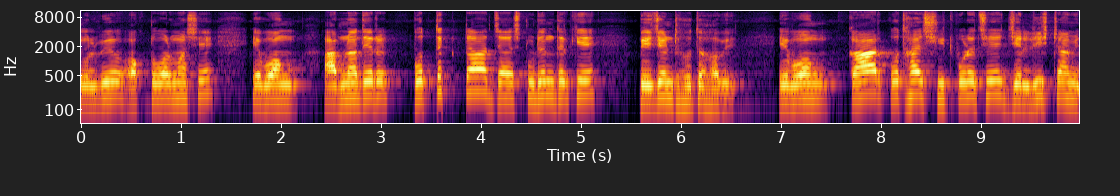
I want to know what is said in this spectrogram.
চলবে অক্টোবর মাসে এবং আপনাদের প্রত্যেকটা যা স্টুডেন্টদেরকে প্রেজেন্ট হতে হবে। এবং কার কোথায় সিট পড়েছে যে লিস্টটা আমি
